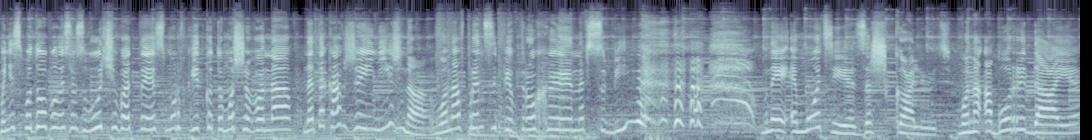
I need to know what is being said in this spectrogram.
Мені сподобалось озвучувати смурф квітку, тому що вона не така вже і ніжна. Вона, в принципі, трохи не в собі. В неї емоції зашкалюють. Вона або ридає,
